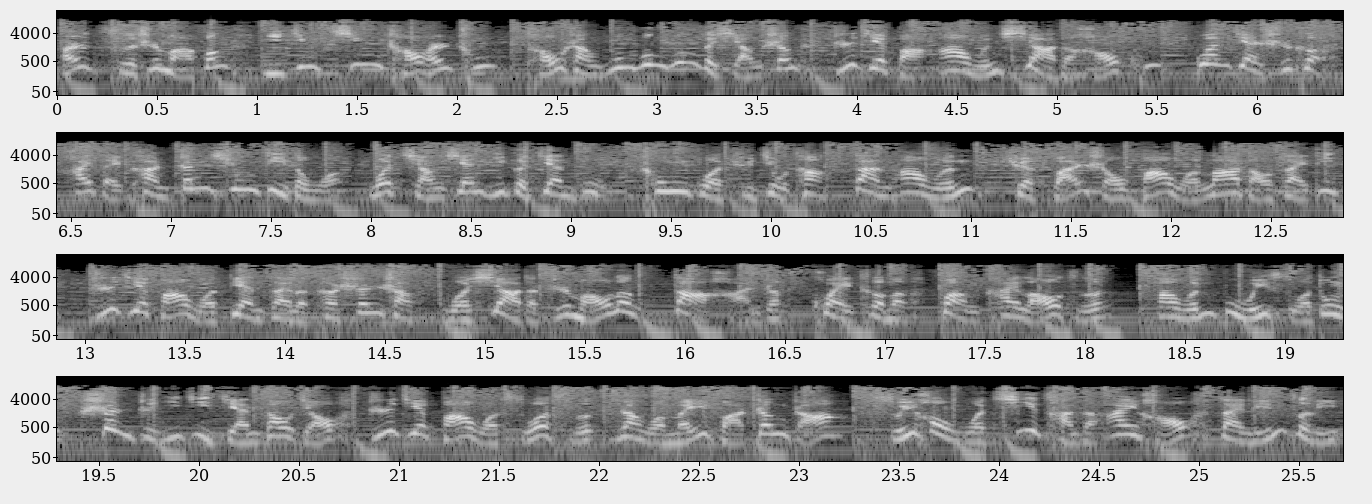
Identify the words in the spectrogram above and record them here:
而此时马蜂已经倾巢而出，头上嗡嗡嗡的响声，直接把阿文吓得嚎哭。关键时刻还得看真兄弟的我，我抢先一个箭步冲过去救他，但阿文却反手把我拉倒在地，直接把我垫在了他身上。我吓得直毛愣，大喊着：“快特么放开老子！”阿文不为所动，甚至一记剪刀脚直接把我锁死，让我没法挣扎。随后我凄惨的哀嚎在林子里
